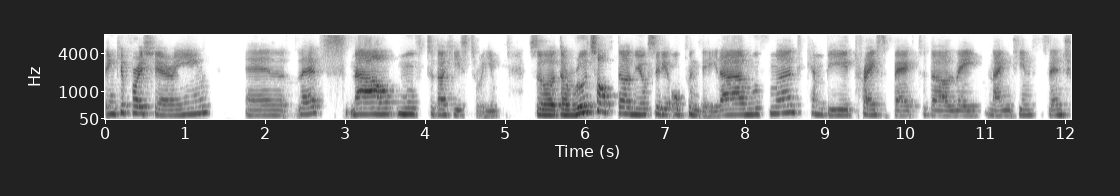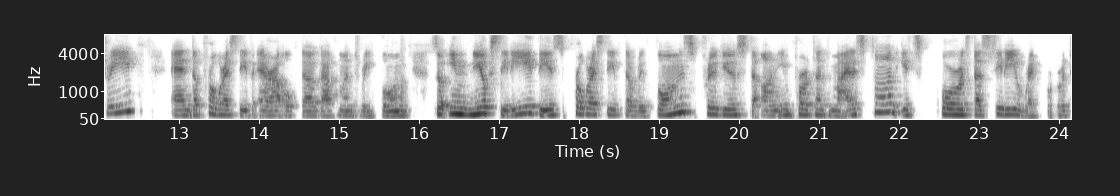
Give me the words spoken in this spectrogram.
thank you for sharing. And let's now move to the history. So the roots of the New York City open data movement can be traced back to the late 19th century and the progressive era of the government reform. So in New York City, these progressive the reforms produced an important milestone. It's called the city record.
